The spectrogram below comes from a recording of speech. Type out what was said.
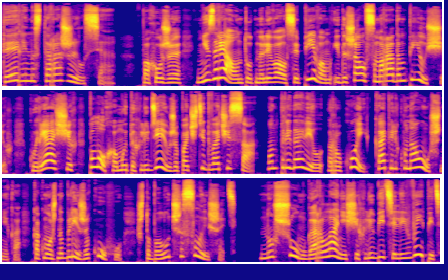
Терри насторожился. Похоже, не зря он тут наливался пивом и дышал смрадом пьющих, курящих, плохо мытых людей уже почти два часа. Он придавил рукой капельку наушника как можно ближе к уху, чтобы лучше слышать. Но шум горланищих любителей выпить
